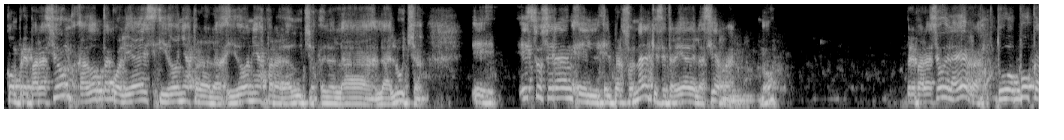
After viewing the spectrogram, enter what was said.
con preparación adopta cualidades idóneas para la, idóneas para la, ducha, la, lucha. Eh, estos eran el, personal que se traía de la sierra, ¿no? Preparación en la guerra. Tuvo poca,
